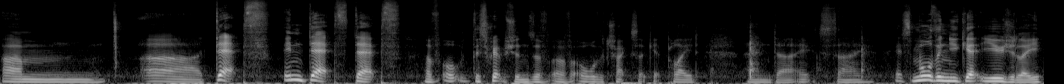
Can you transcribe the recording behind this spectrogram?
um, uh, depth, in-depth depth of all descriptions of, of all the tracks that get played, and uh, it's uh, it's more than you get usually.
